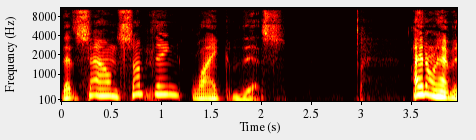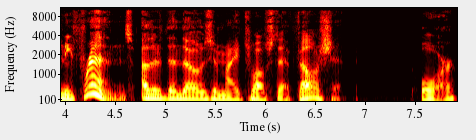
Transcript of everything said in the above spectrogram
that sound something like this I don't have any friends other than those in my 12 step fellowship. Or,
